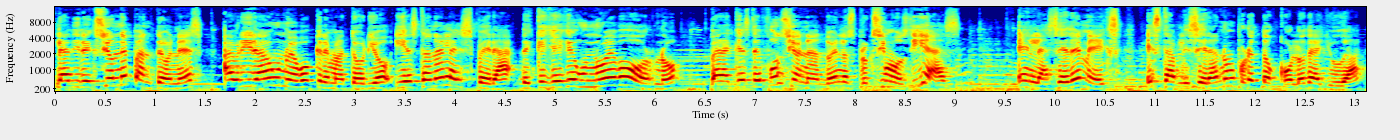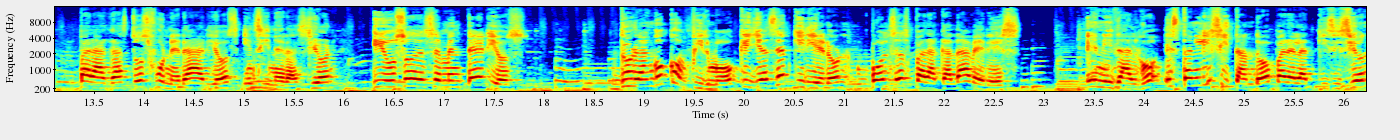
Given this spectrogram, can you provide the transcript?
la Dirección de Panteones abrirá un nuevo crematorio y están a la espera de que llegue un nuevo horno para que esté funcionando en los próximos días. En la CDMX establecerán un protocolo de ayuda para gastos funerarios, incineración y uso de cementerios. Durango confirmó que ya se adquirieron bolsas para cadáveres. En Hidalgo están licitando para la adquisición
